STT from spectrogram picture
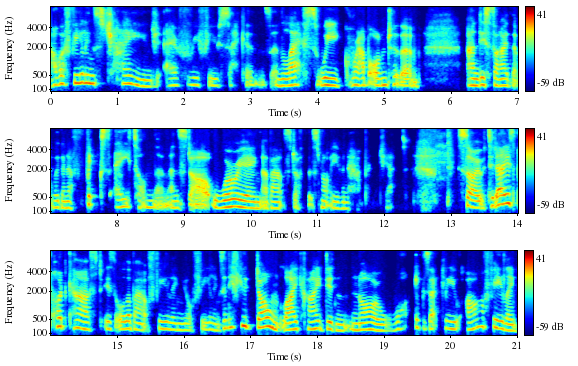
Our feelings change every few seconds unless we grab onto them and decide that we're going to fixate on them and start worrying about stuff that's not even happened yet. So, today's podcast is all about feeling your feelings. And if you don't, like I didn't know what exactly you are feeling,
